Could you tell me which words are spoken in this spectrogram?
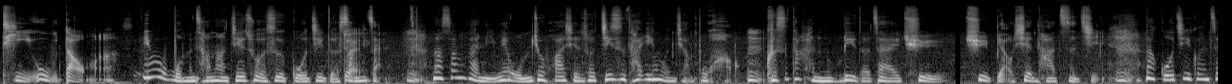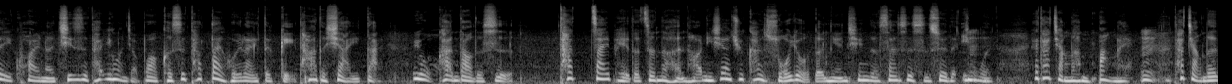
体悟到吗？因为我们常常接触的是国际的商展，嗯，那商展里面我们就发现说，即使他英文讲不好，嗯，可是他很努力的在去去表现他自己，嗯，那国际观这一块呢，其实他英文讲不好，可是他带回来的给他的下一代，因为我看到的是。他栽培的真的很好，你现在去看所有的年轻的三四十岁的英文，哎，他讲的很棒哎，嗯，他讲的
